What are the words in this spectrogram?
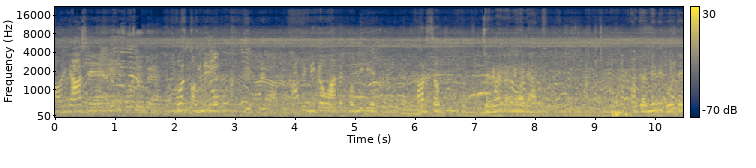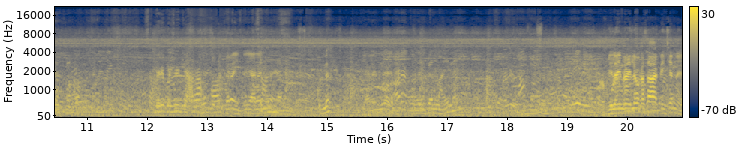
और यहाँ से बहुत पब्लिक है. कहाँ तक दिखा वहाँ तक पब्लिक ही है. और सब झगड़ा करने वाले आज. और गर्मी भी बहुत है। सवेरे बजे ग्यारह और लाईन राहिल्यावर कसा? टेन्शन नाही.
